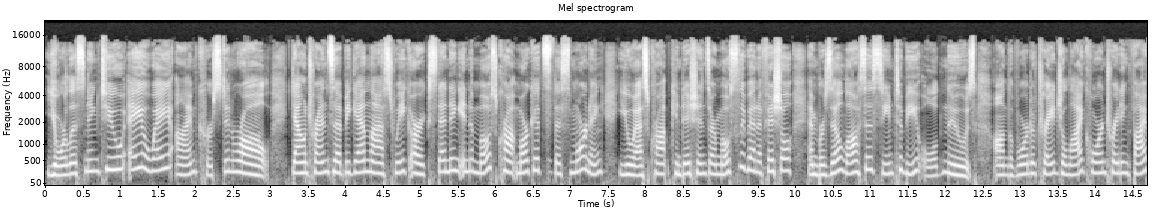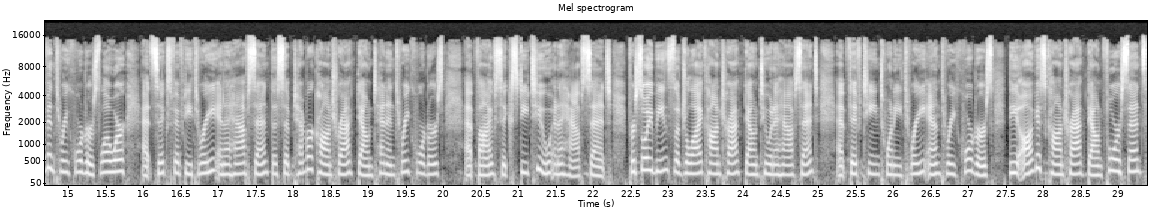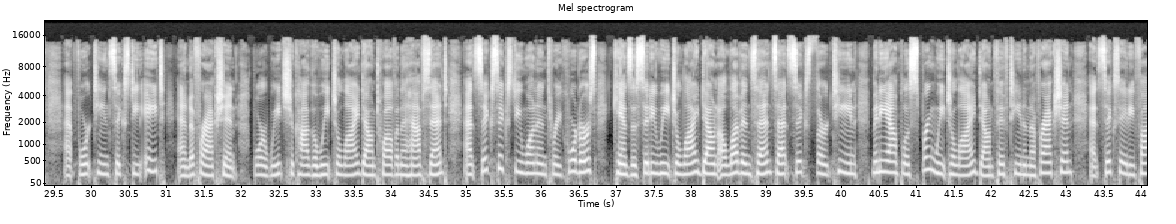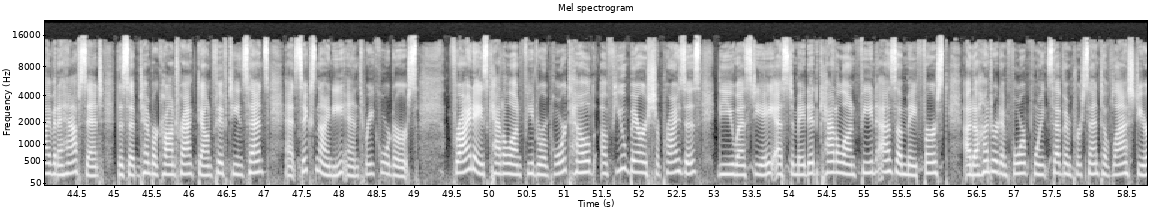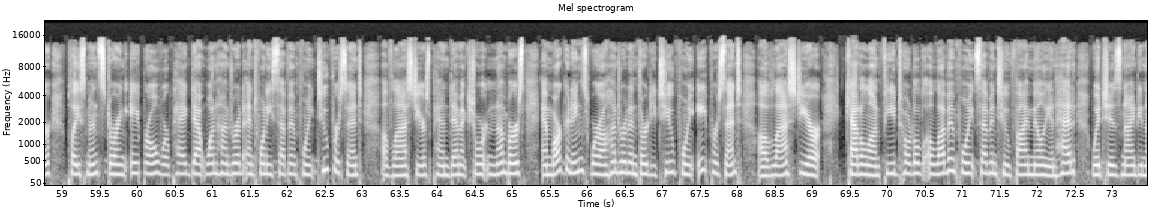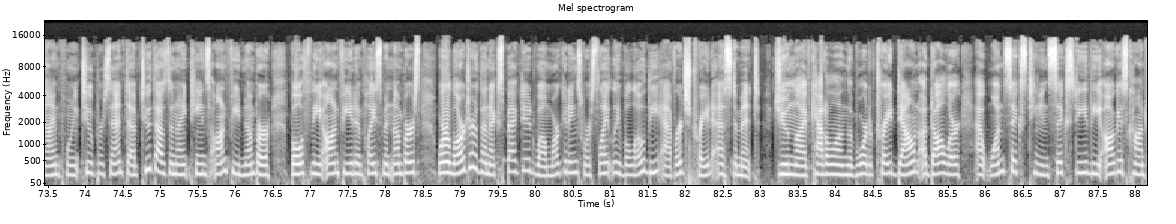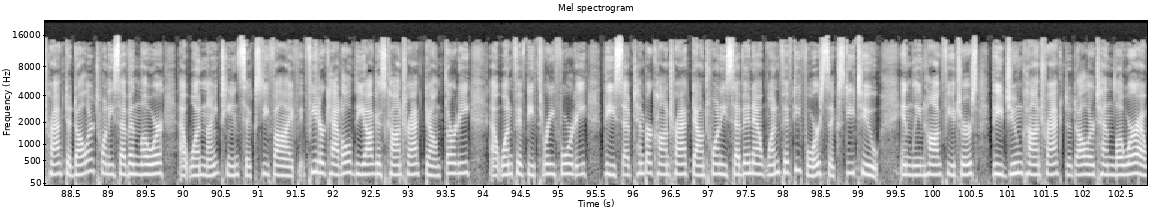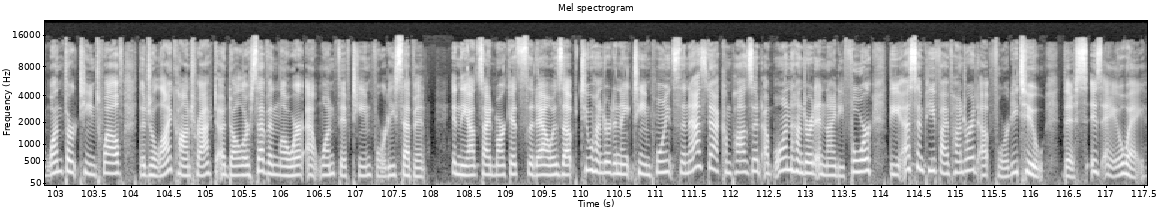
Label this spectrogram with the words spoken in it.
You're listening to AOA. I'm Kirsten Rahl. Downtrends that began last week are extending into most crop markets this morning. U.S. crop conditions are mostly beneficial, and Brazil losses seem to be old news. On the Board of Trade, July corn trading five and three quarters lower at 653 and a half cent. The September contract down 10 and three quarters at 562 and a half cent. For soybeans, the July contract down two and a half cent at 1523 and three quarters. The August contract down four cents at 4 1468 and a fraction. For wheat, Chicago wheat July down 12 and a half cent at 661 and three quarters. Kansas City wheat July down 11 cents at 613. Minneapolis spring wheat July down 15 and a fraction at 685 and a half cent. The September contract down 15 cents at 690 and three quarters. Friday's cattle on feed report held a few bearish surprises. The USDA estimated cattle on feed as of May 1st at 104.7% of last year. Placements during April were pegged at 127.2% of last year's pandemic shortened numbers, and marketings were 132.8% of last year. Cattle on feed totaled 11.725 million head, which is 99.2% of 2019's on feed number. Both the on feed and placement numbers were larger than expected, while marketings were slightly below the average trade estimate. June live cattle on the Board of Trade down a dollar at 116.60. The August contract a dollar 27 lower at 119.65. Feeder cattle, the August contract down 30 at 153.40. The September contract down 27 at 154.62. In lean hog futures, the June contract a dollar 10 lower at 113.12. The July contract a dollar 7 lower at 115.47. In the outside markets, the Dow is up 218 points, the Nasdaq Composite up 194, the S&P 500 up 42. This is AOA.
